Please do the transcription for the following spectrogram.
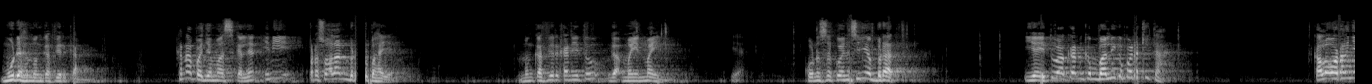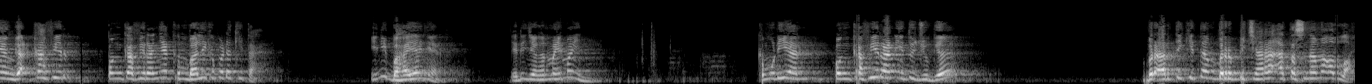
mudah mengkafirkan. Kenapa jemaah sekalian? Ini persoalan berbahaya. Mengkafirkan itu nggak main-main. Ya. Konsekuensinya berat. Yaitu akan kembali kepada kita. Kalau orangnya nggak kafir, pengkafirannya kembali kepada kita. Ini bahayanya. Jadi jangan main-main. Kemudian pengkafiran itu juga berarti kita berbicara atas nama Allah.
